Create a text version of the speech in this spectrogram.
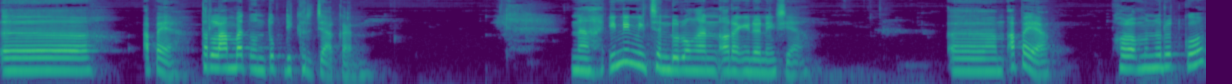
eh, apa ya terlambat untuk dikerjakan. Nah ini nih cenderungan orang Indonesia. Um, apa ya? Kalau menurutku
